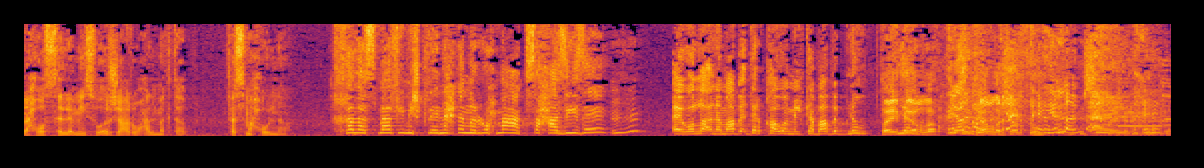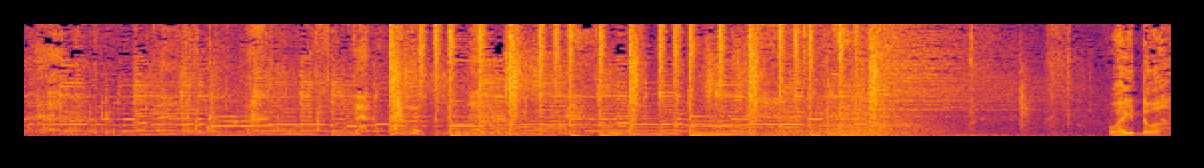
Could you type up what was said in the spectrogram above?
رح وصل لميس وأرجع أروح على المكتب. فاسمحوا لنا. خلص ما في مشكلة. نحن بنروح معك صح عزيزة؟ إيه والله أنا ما بقدر قاوم الكباب بنوب. طيب يلا. يلا. يلا. يلا شرفوا. يلا امشي وهي الدواء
